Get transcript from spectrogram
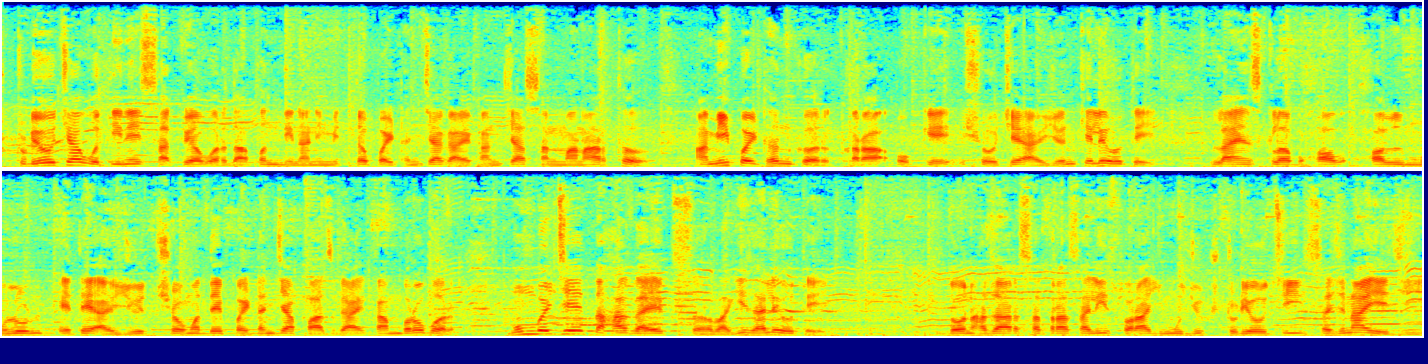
स्टुडिओच्या वतीने सातव्या वर्धापन दिनानिमित्त पैठणच्या गायकांच्या सन्मानार्थ आम्ही पैठणकर करा ओके शोचे आयोजन केले होते. लायन्स क्लब हॉ हॉल मुलुंड येथे आयोजित शोमध्ये पैठणच्या पाच गायकांबरोबर मुंबईचे दहा गायक सहभागी झाले होते. दोन हजार सतरा साली स्वराज म्युझिक स्टुडिओची सजना एजी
